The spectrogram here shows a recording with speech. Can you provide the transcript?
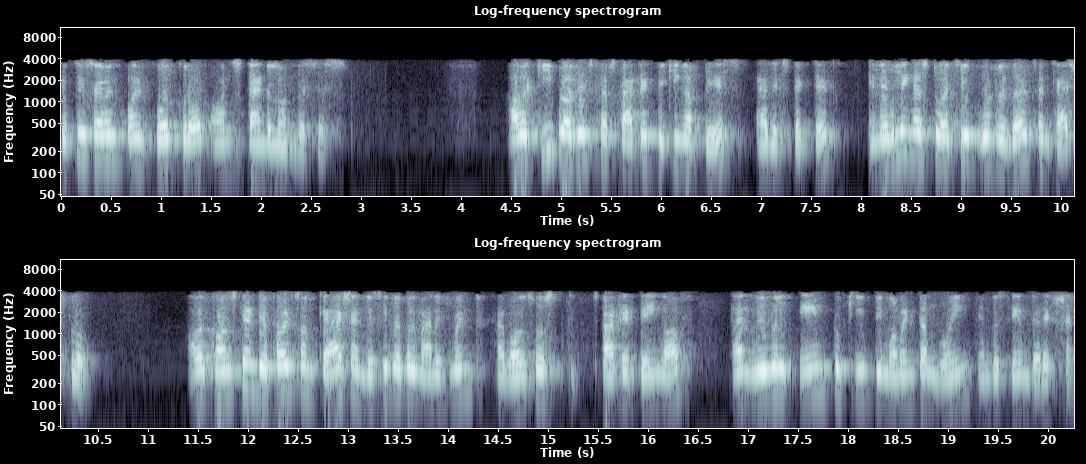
57.4 crore on standalone basis. Our key projects have started picking up pace as expected, enabling us to achieve good results and cash flow. Our constant efforts on cash and receivable management have also st started paying off, and we will aim to keep the momentum going in the same direction.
